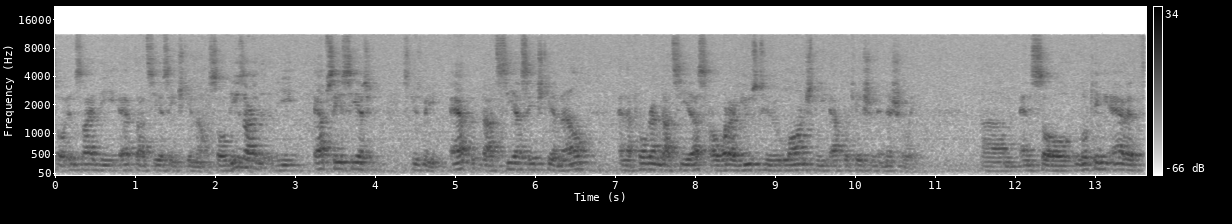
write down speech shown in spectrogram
So inside the app.cshtml. So these are the the app.cs, excuse me, app.cshtml and the program.cs are what I use to launch the application initially. Um, And so looking at it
